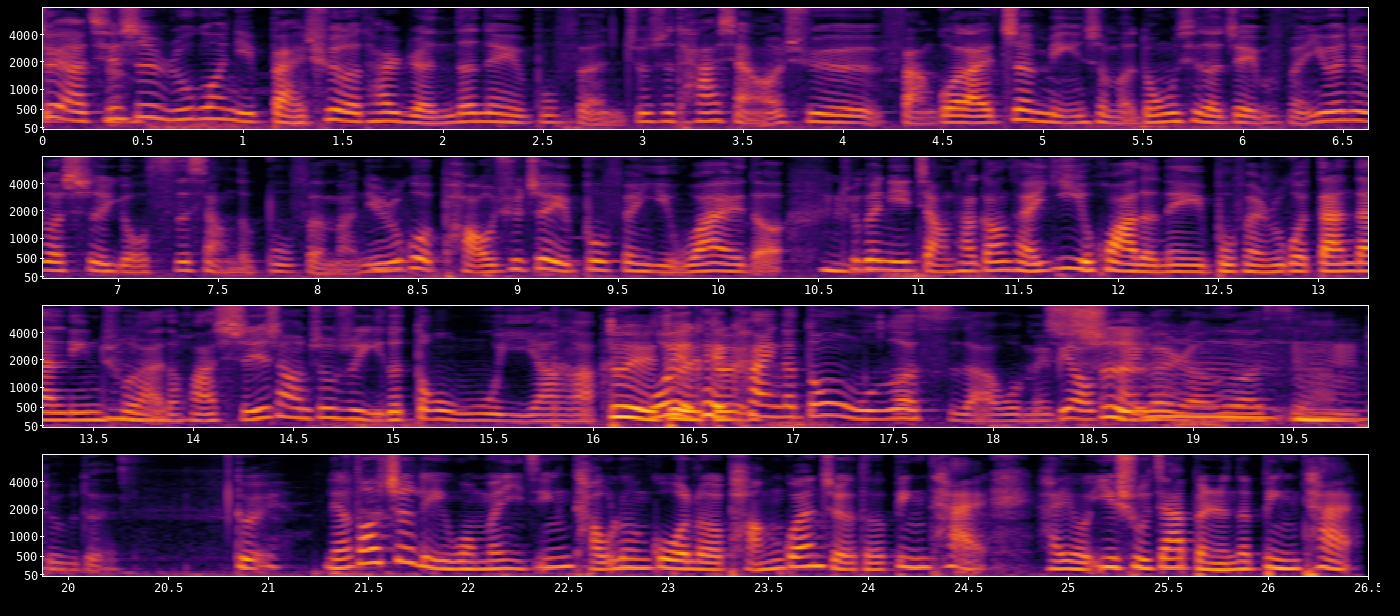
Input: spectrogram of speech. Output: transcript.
对啊，其实如果你摆去了他人的那一部分，就是他想要去反过来证明什么东西的这一部分，因为这个是有思想的部分嘛。你如果刨去这一部分以外的，就跟你讲他刚才异化的那一部分，如果单单拎出来的话，实际上就是一个。动物一样啊，对，我也可以看一个动物饿死啊，我没必要看一个人饿死啊，对不对？对，聊到这里，我们已经讨论过了旁观者的病态，还有艺术家本人的病态，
